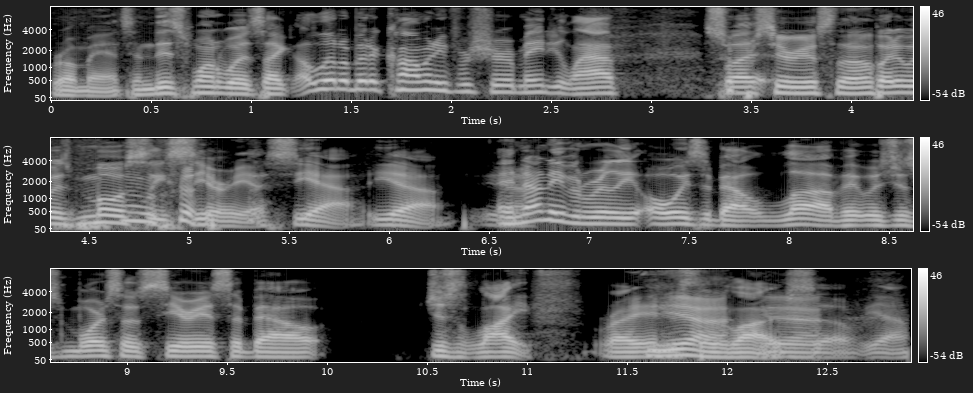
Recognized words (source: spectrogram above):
romance, and this one was like a little bit of comedy for sure, made you laugh, super but serious though but it was mostly serious. Yeah, yeah, Yeah. and not even really always about love. It was just more so serious about just life, right? And just Yeah, their lives. yeah. So yeah,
